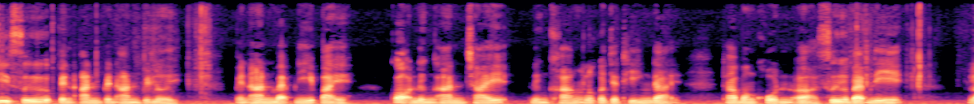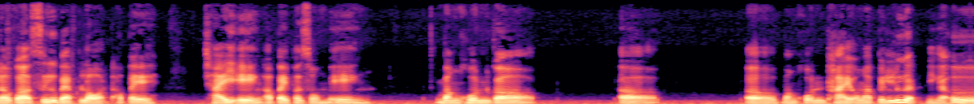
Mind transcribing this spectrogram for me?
ที่ซื้อเป็นอันเป็นอันไปเลย เป็นอันแบบนี้ไป ก็หนึ่งอันใช้หนึ่งครั้งแล้วก็จะทิ้งได้ ถ้าบางคนเออซื้อแบบนี้ แล้วก็ซื้อแบบหลอดเอาไปใช้เองเอาไปผสมเอง บางคนก็เออเออบางคนถ่ายออกมาเป็นเลือดอย่างเงี้ยเออ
